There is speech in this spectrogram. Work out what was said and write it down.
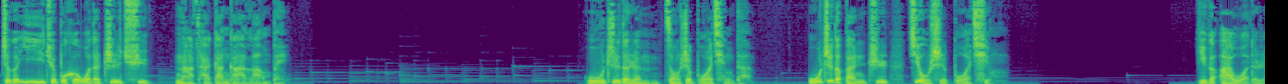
这个意义却不合我的志趣，那才尴尬狼狈。无知的人总是薄情的，无知的本质就是薄情。一个爱我的人，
